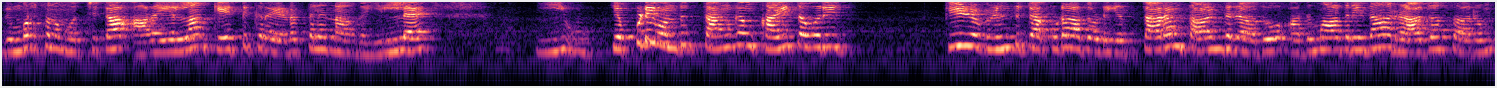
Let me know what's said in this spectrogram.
விமர்சனம் வச்சுட்டா அதையெல்லாம் கேட்டுக்கிற இடத்துல நாங்க இல்லை. இ- எப்படி வந்து தங்கம் கை தவறி கீழே விழுந்துட்டா கூட அதோடைய தரம் தாழ்ந்துடாதோ அது மாதிரி தான் ராஜா சாரும்.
